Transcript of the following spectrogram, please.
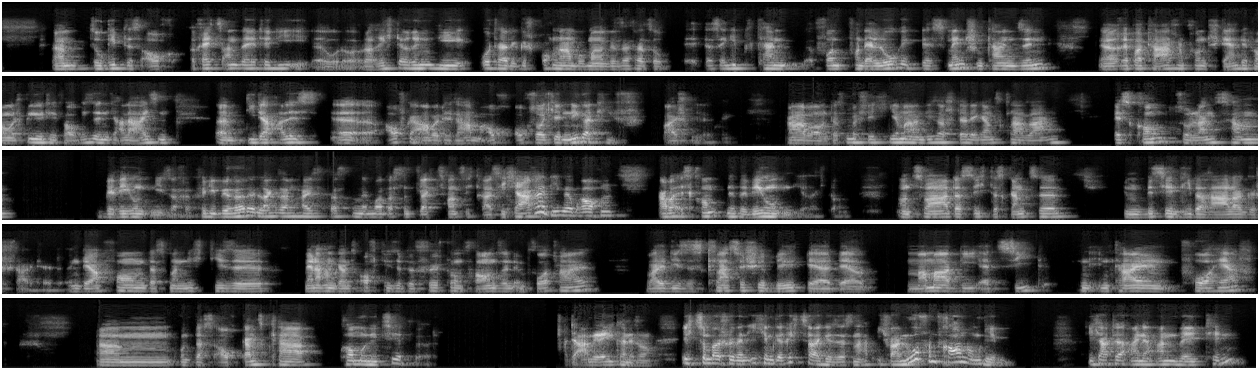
Ähm, so gibt es auch Rechtsanwälte die, äh, oder, oder, Richterinnen, die Urteile gesprochen haben, wo man gesagt hat, so, das ergibt kein, von, von der Logik des Menschen keinen Sinn. Äh, Reportagen von Stern TV und Spiegel TV, wie sie nicht alle heißen, ähm, die da alles äh, aufgearbeitet haben, auch, auch solche Negativbeispiele. Aber, und das möchte ich hier mal an dieser Stelle ganz klar sagen, es kommt so langsam Bewegung in die Sache. Für die Behörde langsam heißt das dann immer, das sind vielleicht 20, 30 Jahre, die wir brauchen, aber es kommt eine Bewegung in die Richtung. Und zwar, dass sich das Ganze ein bisschen liberaler gestaltet. In der Form, dass man nicht diese, Männer haben ganz oft diese Befürchtung, Frauen sind im Vorteil, weil dieses klassische Bild der, der Mama, die erzieht, in, in Teilen vorherrscht ähm, und das auch ganz klar kommuniziert wird. Da haben wir eh keine Chance. Ich zum Beispiel, wenn ich im Gerichtssaal gesessen habe, ich war nur von Frauen umgeben. Ich hatte eine Anwältin,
